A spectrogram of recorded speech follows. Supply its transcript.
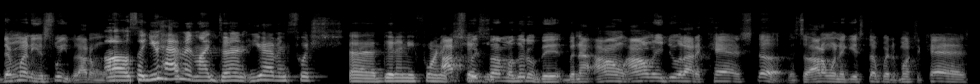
their money is sweet, but I don't. want Oh, so you haven't like done you haven't switched uh did any foreign I exchange? switched some a little bit, but not, I don't. I don't really do a lot of cash stuff, and so I don't want to get stuck with a bunch of cash,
